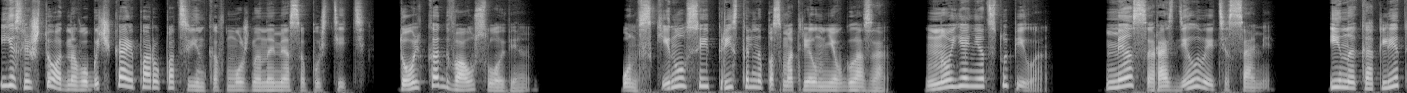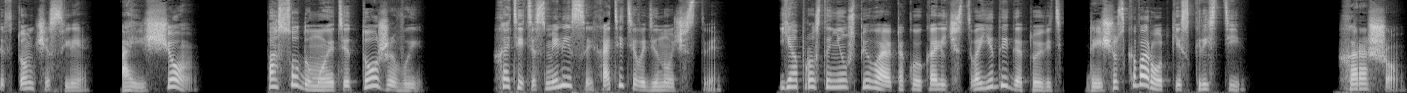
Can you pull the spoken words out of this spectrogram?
Если что, одного бычка и пару подсвинков можно на мясо пустить. Только два условия. Он вскинулся и пристально посмотрел мне в глаза. Но я не отступила. Мясо разделываете сами. И на котлеты в том числе. А еще... Посуду моете тоже вы. Хотите с Мелиссой, хотите в одиночестве. Я просто не успеваю такое количество еды готовить, да еще сковородки скрести. Хорошо,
